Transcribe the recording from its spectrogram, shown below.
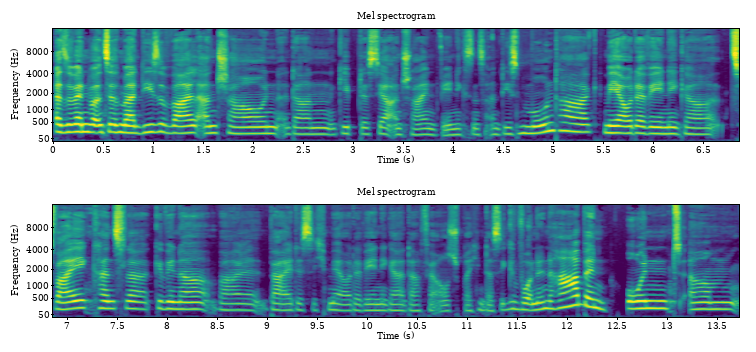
also wenn wir uns jetzt mal diese Wahl anschauen, dann gibt es ja anscheinend wenigstens an diesem Montag mehr oder weniger zwei Kanzlergewinner, weil beide sich mehr oder weniger dafür aussprechen, dass sie gewonnen haben. Und ähm,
